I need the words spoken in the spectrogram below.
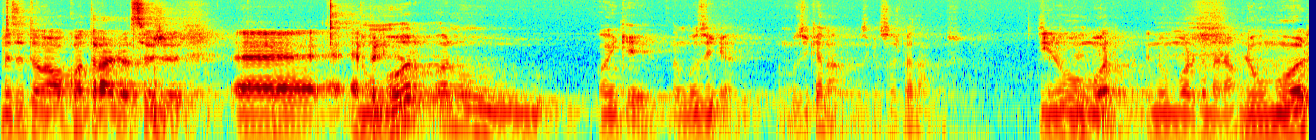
Mas então é ao contrário, ou seja, a- No humor ou no. ou em quê? Na música? Música não, música são espetáculos. E no humor? No humor também não? No humor.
